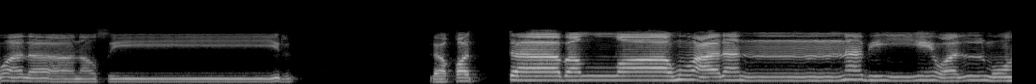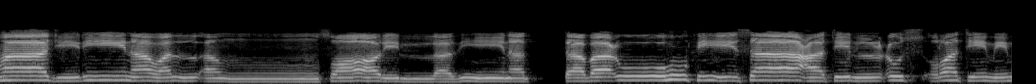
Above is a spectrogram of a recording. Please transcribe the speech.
ولا نصير. لقد تاب الله على النبي والمهاجرين والأنصار الذين اتبعوه في ساعة العسرة من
